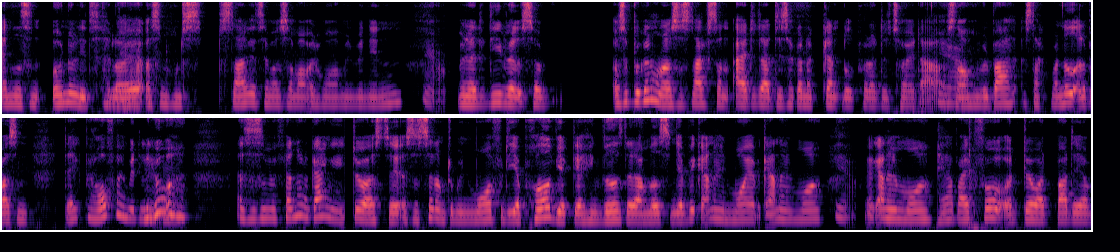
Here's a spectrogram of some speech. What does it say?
andet sådan underligt halløj, Ja. og sådan hun snakkede til mig som om, at hun var min veninde. Ja. Men alligevel så... Og så begynder hun også at snakke sådan, ej, det der, det er så godt nok grimt ud på dig, det tøj der, og Ja. sådan noget. Hun vil bare snakke mig ned, og det er bare sådan, der er ikke behov for i mit liv. Mhm. Altså, så hvad fanden har du gang i? Det var også det, altså selvom du er min mor, fordi jeg prøvede virkelig at hænge ved det der med, sådan, jeg vil gerne have en mor, jeg vil gerne have en mor, Ja. jeg vil gerne have en mor. Jeg har bare ikke få, og det var bare det, jeg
